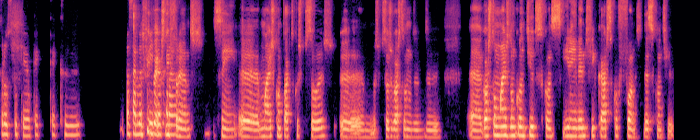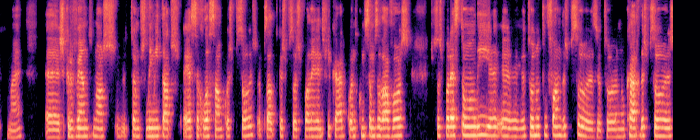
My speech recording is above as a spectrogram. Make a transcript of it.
trouxe-te o quê? O que é, que, é que passar das feedbacks para... diferentes, sim, uh, mais contacto com as pessoas, uh, as pessoas gostam de, de uh, gostam mais de um conteúdo se conseguirem identificar-se com a fonte desse conteúdo, não é? Uh, escrevendo, nós estamos limitados a essa relação com as pessoas, apesar de que as pessoas podem identificar, quando começamos a dar voz, as pessoas parecem que estão ali, uh, eu estou no telefone das pessoas, eu estou no carro das pessoas,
